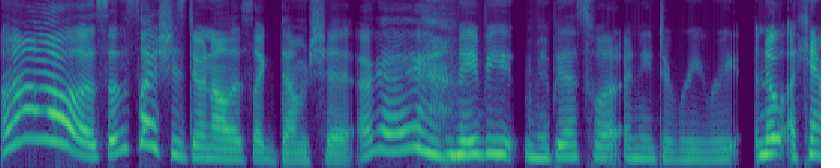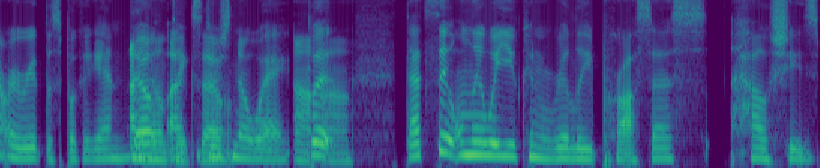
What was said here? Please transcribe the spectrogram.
oh, so that's why she's doing all this like dumb shit. Okay. Maybe maybe that's what I need to reread. No, I can't reread this book again. I don't think so. There's no way. Uh-uh. But that's the only way you can really process how she's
